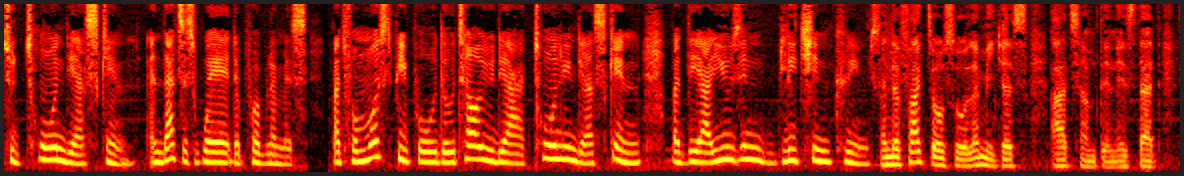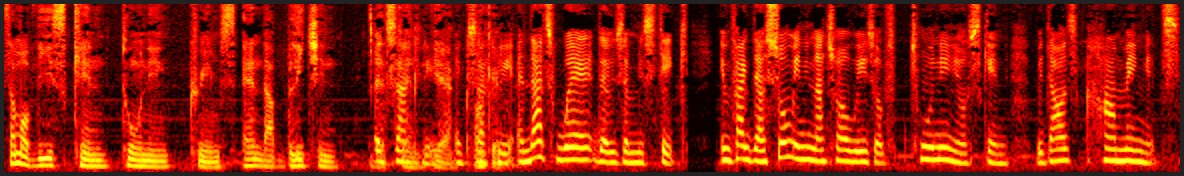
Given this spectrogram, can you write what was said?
to tone their skin, and that is where the problem is. But for most people, they will tell you they are toning their skin, but they are using bleaching creams. And the fact also, let me just add something, is that some of these skin toning creams end up bleaching the skin. exactly skin. Yeah, exactly okay. and that's where there is a mistake in fact there are so many natural ways of toning your skin without harming it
